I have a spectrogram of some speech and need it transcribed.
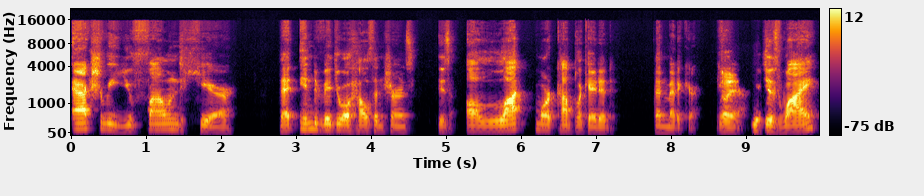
actually you found here that individual health insurance is a lot more complicated than Medicare. Oh yeah, which is why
